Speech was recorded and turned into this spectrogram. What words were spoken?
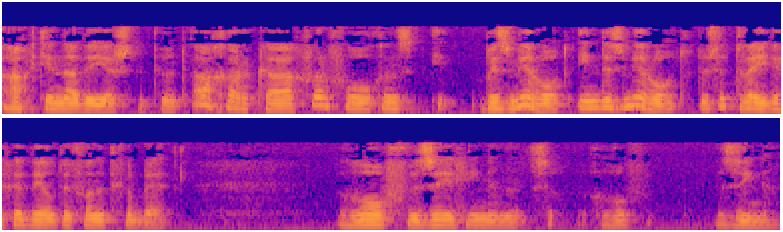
18 na de eerste punt. Acharkach vervolgens besmirot, in de smirot, dus het tweede gedeelte van het gebed. Lofzeggingen, lof zingen.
